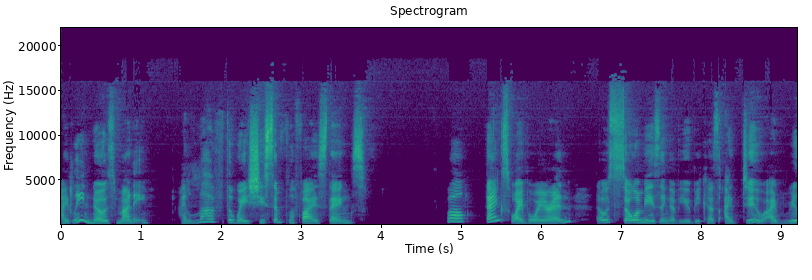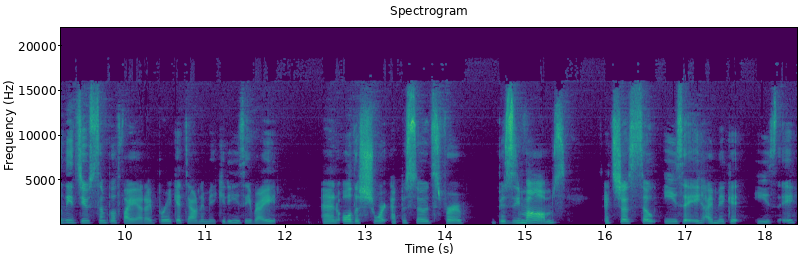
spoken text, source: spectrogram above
Eileen knows money. I love the way she simplifies things. Well, Thanks, Y Boyerin. That was so amazing of you because I do. I really do simplify it. I break it down and make it easy, right? And all the short episodes for busy moms. It's just so easy. I make it easy.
